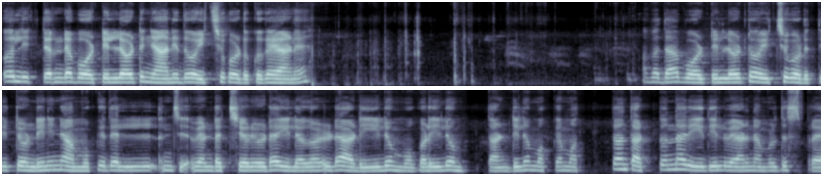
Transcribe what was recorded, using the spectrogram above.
ഒരു ലിറ്ററിന്റെ ബോട്ടിലോട്ട് ഞാനിത് ഒഴിച്ചു കൊടുക്കുകയാണ്. അപ്പോൾ അതാ ബോട്ടിലോട്ട് ഒഴിച്ചു കൊടുത്തിട്ടുണ്ട്. ഇനി നമുക്കിതെല്ലാം വെണ്ടച്ചെടിയുടെ ഇലകളുടെ അടിയിലും മുകളിലും തണ്ടിലും ഒക്കെ മൊത്തം തട്ടുന്ന രീതിയിൽ വേണം നമ്മളിത് സ്പ്രേ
